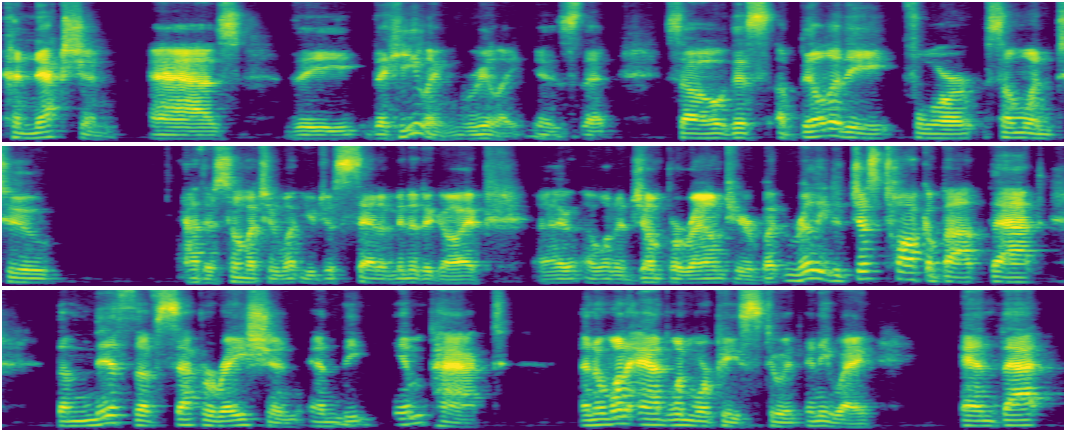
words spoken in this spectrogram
connection as the the healing really is that so this ability for someone to Ah, there's so much in what you just said a minute ago. I, I, I want to jump around here, but really to just talk about that the myth of separation and the impact. And I want to add one more piece to it anyway, and that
